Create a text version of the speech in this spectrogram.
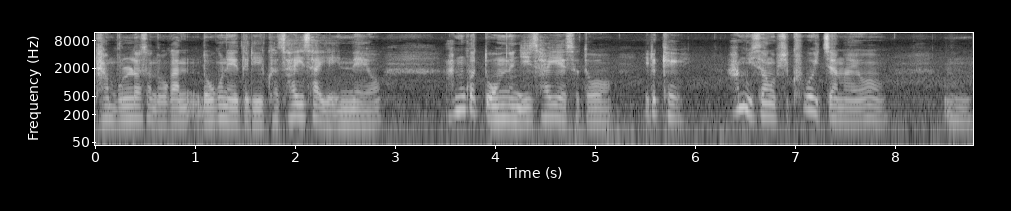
다 물러서 녹은, 녹은 애들이 그 사이사이에 있네요. 아무것도 없는 이 사이에서도 이렇게 아무 이상 없이 크고 있잖아요. 음,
